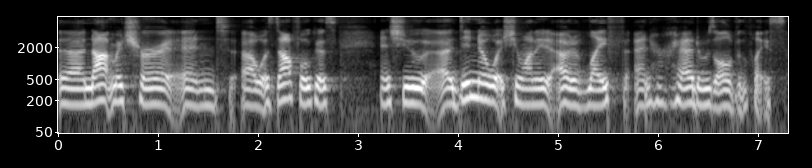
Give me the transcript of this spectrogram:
uh, not mature and uh, was not focused, and she uh, didn't know what she wanted out of life, and her head was all over the place.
